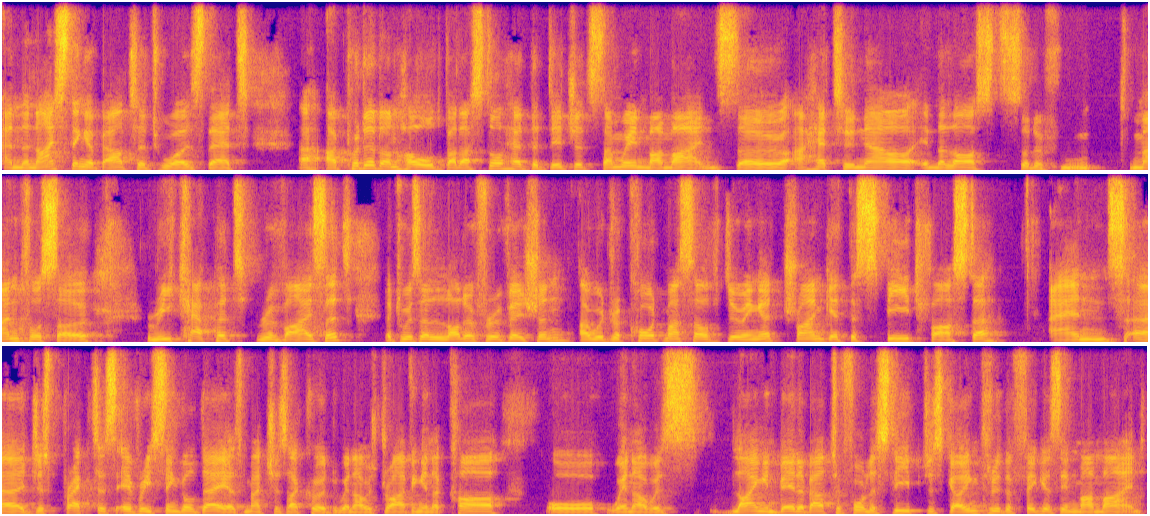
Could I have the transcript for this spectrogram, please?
And the nice thing about it was that uh, I put it on hold, but I still had the digits somewhere in my mind. So I had to now, in the last sort of month or so, recap it, revise it. It was a lot of revision. I would record myself doing it, try and get the speed faster, and uh, just practice every single day as much as I could when I was driving in a car or when I was lying in bed about to fall asleep, just going through the figures in my mind.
